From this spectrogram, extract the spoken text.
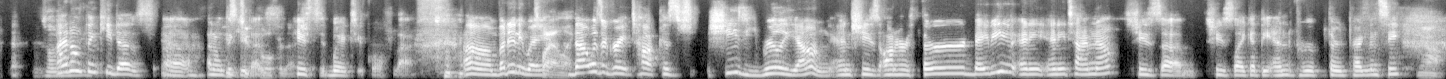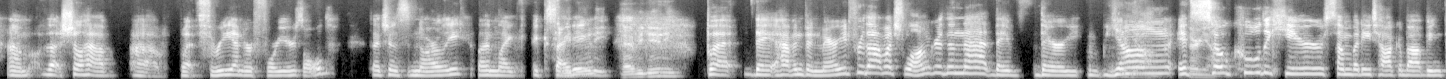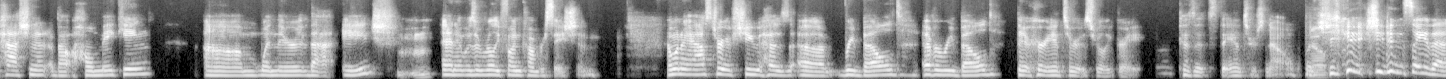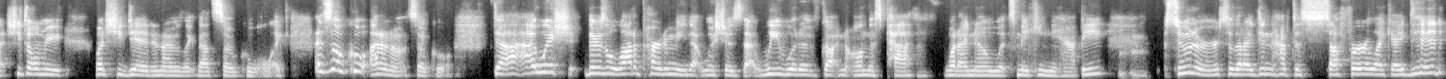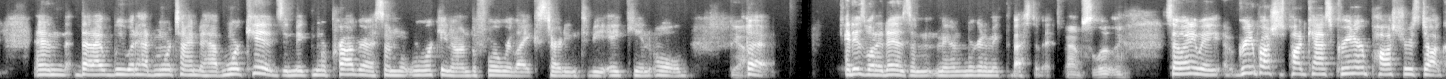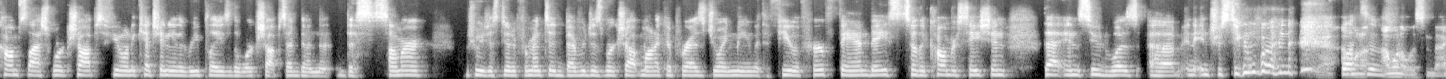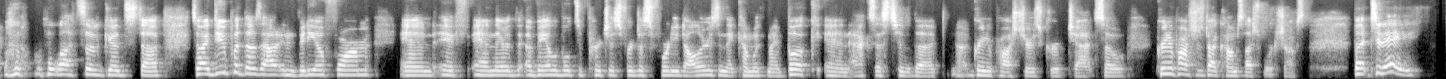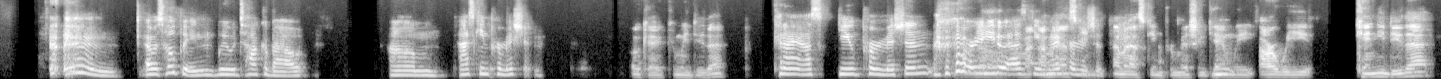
I don't think he does. Yeah. Uh, I don't He's think he does. cool He's way too cool for that. Um, but anyway, That's why I like that was a great talk because she's really young and she's on her third baby any any time now. She's um, she's like at the end of her third pregnancy. Yeah. Um, that she'll have uh, what three under four years old. That's just gnarly and like exciting. Heavy duty. Heavy duty. But they haven't been married for that much longer than that. They've they're young. young. It's They're so cool to hear somebody talk about being passionate about homemaking um, when they're that age Mhm. and it was a really fun conversation. And when I asked her if she has uh, rebelled, ever rebelled, that her answer is really great because it's the answer is no. But No. she she didn't say that. She told me what she did, and I was like, "That's so cool! Like it's so cool. I don't know, it's so cool." I wish there's a lot of part of me that wishes that we would have gotten on this path of what I know, what's making me happy Mhm. sooner, so that I didn't have to suffer like I did, and that I, we would have had more time to have more kids and make more progress on what we're working on before we're like starting to be achy and old. Yeah. But it is what it is, and man, we're gonna make the best of it. Absolutely. So anyway, Greener Postures podcast, greenerpostures.com slash workshops. If you want to catch any of the replays of the workshops I've done this summer, which we just did a fermented beverages workshop. Monica Perez joined me with a few of her fan base. So the conversation that ensued was um, an interesting one. Yeah. Lots of- I want to listen back. To lots of good stuff. So I do put those out in video form, and if and they're available to purchase for just forty dollars, and they come with my book and access to the uh, Greener Postures group chat. So greenerpostures.com/workshops. But today, I was hoping we would talk about um, asking permission. Okay. Can we do that? Can I ask you permission, or are No, you I'm- asking I'm my asking- permission? I'm asking permission. Can we? Are we? Can you do that?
